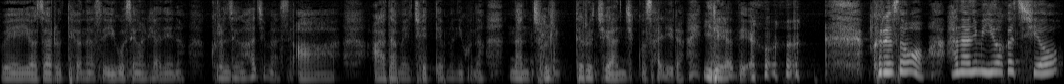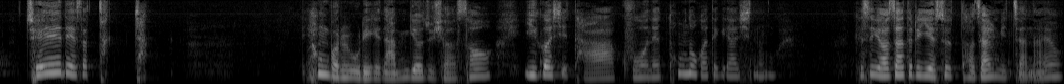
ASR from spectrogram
왜 여자로 태어나서 이 고생을 해야 되나 그런 생각 하지 마세요. 아 아담의 죄 때문이구나. 난 절대로 죄 안 짓고 살리라 이래야 돼요. 그래서 하나님이 이와 같이요 죄에 대해서 착착 형벌을 우리에게 남겨주셔서 이것이 다 구원의 통로가 되게 하시는 거예요. 그래서 여자들이 예수 더 잘 믿잖아요.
